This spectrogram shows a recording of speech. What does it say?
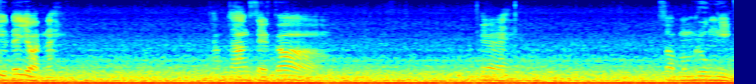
หยุดได้หย่อนนะทำทางเสร็จก็เท่าไรสอบบำรุงอีก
